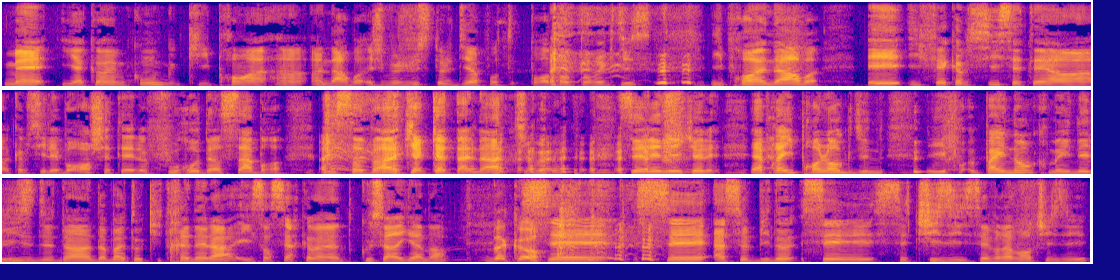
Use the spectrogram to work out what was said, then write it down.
Mais il y a quand même Kong qui prend un, un- un arbre. Je veux juste te le dire pour, pour entendre ton rictus. il prend un arbre et il fait comme si c'était un, comme si les branches étaient le fourreau d'un sabre. Il se bat avec un katana, tu vois. C'est ridicule. Et après, il prend l'encre d'une, pas une encre, mais une hélice d'un d'un bateau qui traînait là. Et il s'en sert comme un kusarigama. D'accord. C'est, c'est à ce c'est, c'est cheesy. C'est vraiment cheesy.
